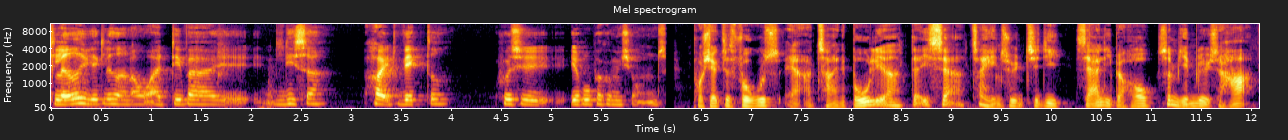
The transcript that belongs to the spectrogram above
glad i virkeligheden over, at det var øh, lige så højt vægtet hos øh, Europakommissionen. Projektets fokus er at tegne boliger, der især tager hensyn til de særlige behov, som hjemløse har.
